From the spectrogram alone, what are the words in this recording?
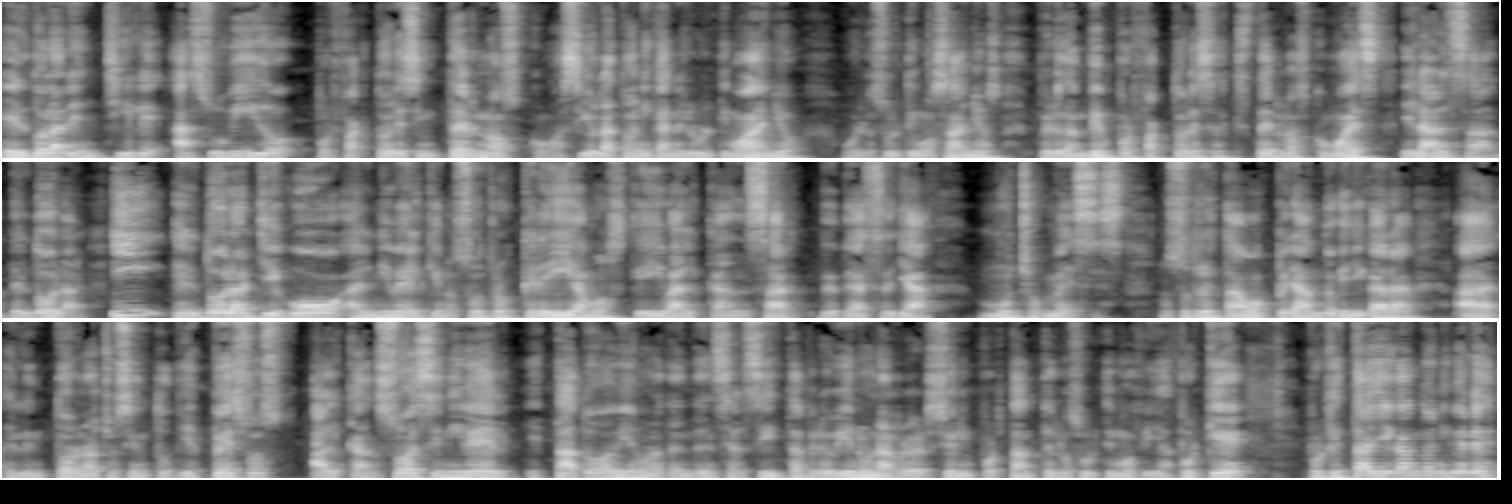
El dólar en Chile ha subido por factores internos, como ha sido la tónica en el último año o en los últimos años, pero también por factores externos como es el alza del dólar. Y el dólar llegó al nivel que nosotros creíamos que iba a alcanzar desde hace ya muchos meses. Nosotros estábamos esperando que llegara a el entorno a 810 pesos, alcanzó ese nivel, está todavía en una tendencia alcista, pero viene una reversión importante en los últimos días. ¿Por qué? Porque está llegando a niveles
